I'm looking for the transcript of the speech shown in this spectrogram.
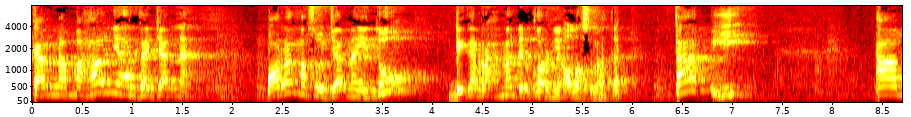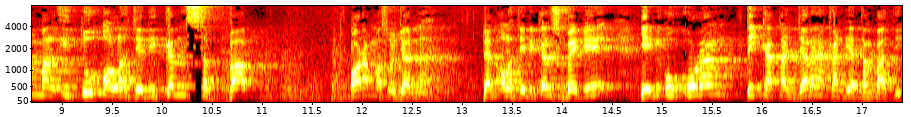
Karena mahalnya harga jannah. Orang masuk jannah itu dengan rahmat dan kurnia Allah semata. Tapi amal itu Allah jadikan sebab orang masuk jannah dan Allah jadikan sebagai ya ini ukuran tingkatan jannah akan dia tempati.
